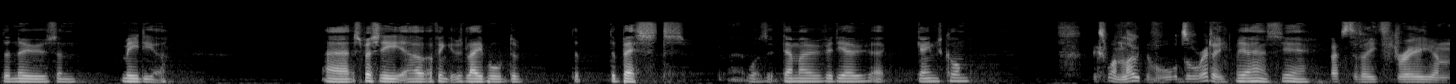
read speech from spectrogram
the news and media. Uh, especially, uh, I think it was labelled the, the the best, uh, what was it, demo video at Gamescom. It's won loads of awards already. It has, yeah. Best of E3, and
